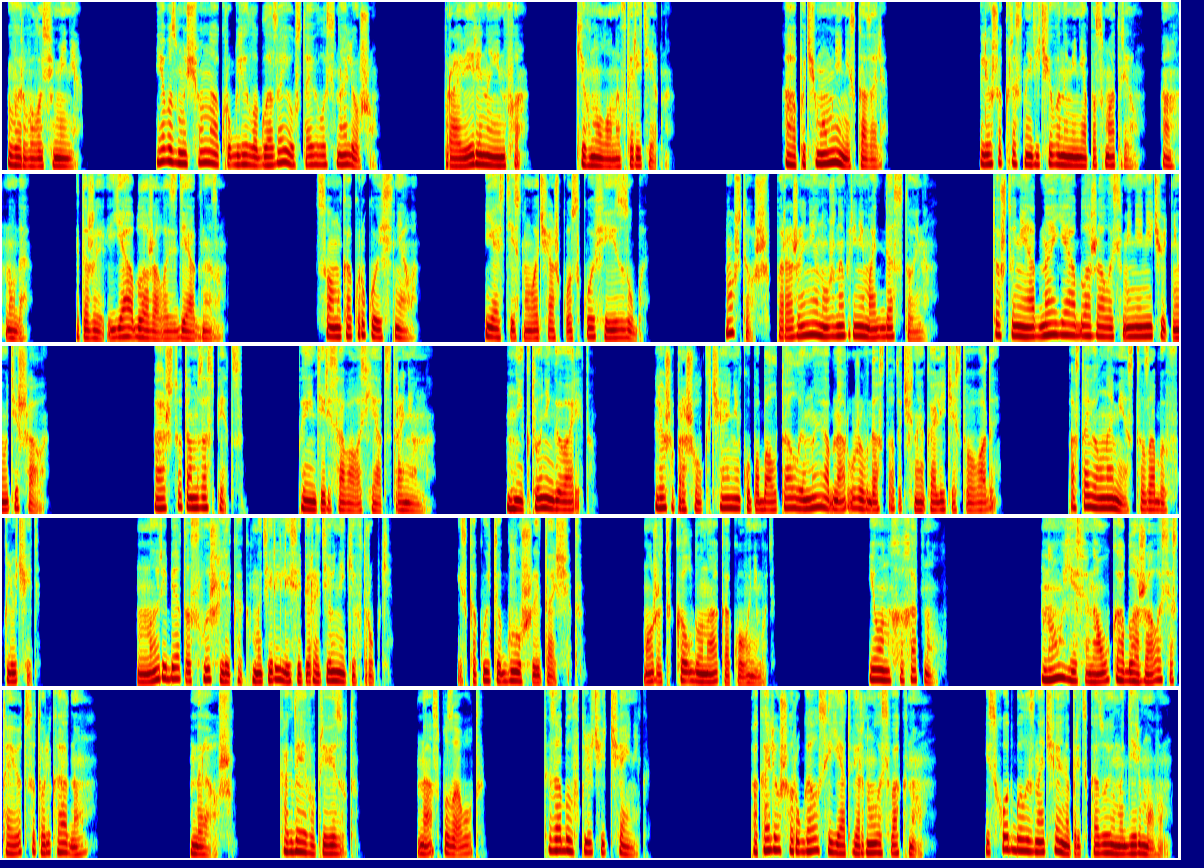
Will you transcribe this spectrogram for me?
вырвалось у меня. Я возмущенно округлила глаза и уставилась на Лёшу. Проверенная инфа, кивнул он авторитетно. А почему мне не сказали? Лёша красноречиво на меня посмотрел. А, ну да. Это же я облажалась диагнозом. Сон как рукой сняла. Я стиснула чашку с кофе и зубы. Ну что ж, поражение нужно принимать достойно. То, что ни одна я облажалась, меня ничуть не утешало. «А что там за спец?» — поинтересовалась я отстраненно. «Никто не говорит». Лёша прошел к чайнику, поболтал, и мы, обнаружив достаточное количество воды, поставил на место, забыв включить. Но ребята слышали, как матерились оперативники в трубке. Из какой-то глуши тащат. Может, колдуна какого-нибудь. И он хохотнул. Ну, если наука облажалась, остается только одно. Да уж. Когда его привезут? Нас позовут. Ты забыл включить чайник. Пока Лёша ругался, я отвернулась в окно. Исход был изначально предсказуемо дерьмовым.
